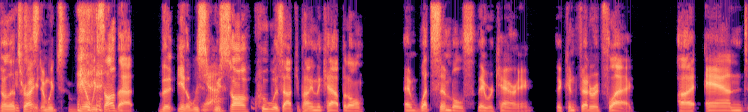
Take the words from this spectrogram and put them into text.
No, that's it's right. Just... and we, you know, we saw that, that, you know, we, yeah. we saw who was occupying the Capitol and what symbols they were carrying, the Confederate flag, uh, and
